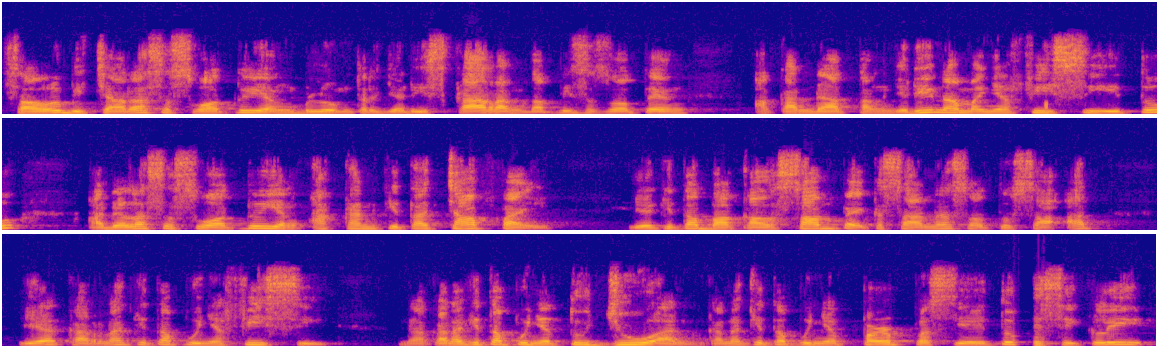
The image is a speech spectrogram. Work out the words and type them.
selalu bicara sesuatu yang belum terjadi sekarang, tapi sesuatu yang akan datang. Jadi namanya visi itu adalah sesuatu yang akan kita capai ya kita bakal sampai ke sana suatu saat ya karena kita punya visi. Nah, karena kita punya tujuan, karena kita punya purpose yaitu basically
